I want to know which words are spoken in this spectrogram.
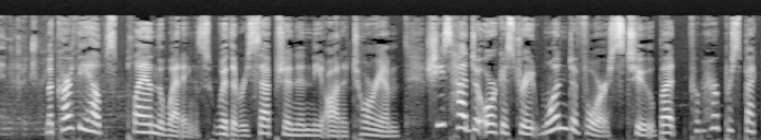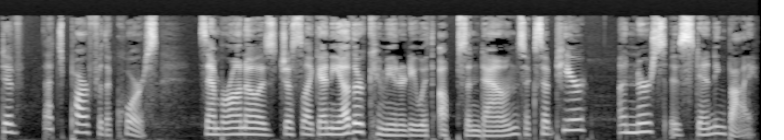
and Katrina. McCarthy helps plan the weddings with a reception in the auditorium. She's had to orchestrate one divorce too, but from her perspective, That's par for the course. Zambarano is just like any other community with ups and downs, except here, a nurse is standing by.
